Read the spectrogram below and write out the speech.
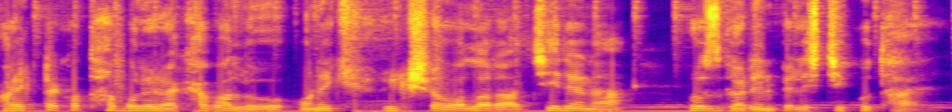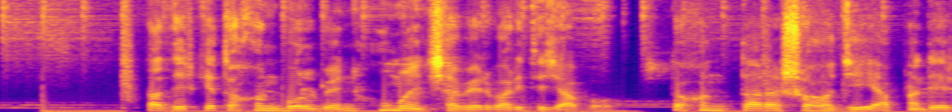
আরেকটা কথা বলে রাখা ভালো, অনেক রিক্সাওয়ালারা চিনে না রোজ গার্ডেন প্যালেসটি কোথায়। তাদেরকে তখন বলবেন, হুমায়ুন সাহেবের বাড়িতে যাব। তখন তারা সহজেই আপনাদের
